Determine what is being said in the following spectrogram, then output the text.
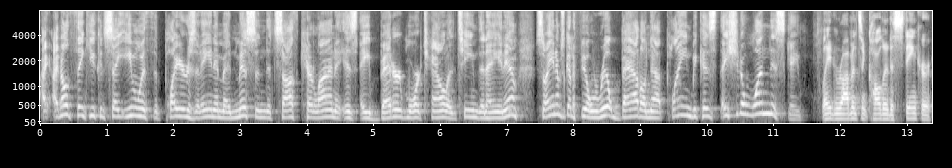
I, I, don't think you can say, even with the players that A&M had missing, that South Carolina is a better, more talented team than A&M. So A&M's got to feel real bad on that plane because they should have won this game. Layden Robinson called it a stinker.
